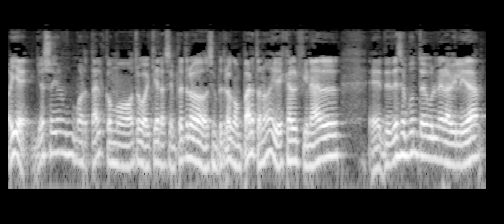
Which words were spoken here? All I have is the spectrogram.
Oye, yo soy un mortal como otro cualquiera, siempre te lo, siempre te lo comparto, ¿no? Y es que al final, eh, desde ese punto de vulnerabilidad,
